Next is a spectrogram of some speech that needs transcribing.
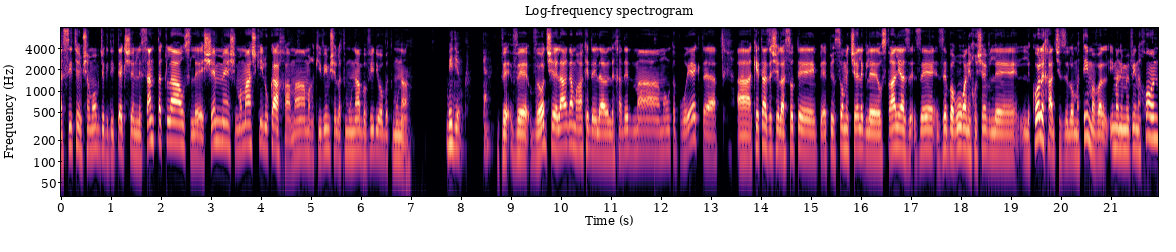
עשיתם שם object detection לסנטה קלאוס, לשמש, ממש כאילו ככה, מה המרכיבים של התמונה בווידאו או בתמונה. בדיוק. כן. ו- ו- ועוד שאלה גם רק כדי לחדד מה מהות הפרויקט, הקטע הזה של לעשות אה, פרסומת שלג לאוסטרליה זה, זה, זה ברור אני חושב ל- לכל אחד שזה לא מתאים, אבל אם אני מבין נכון,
